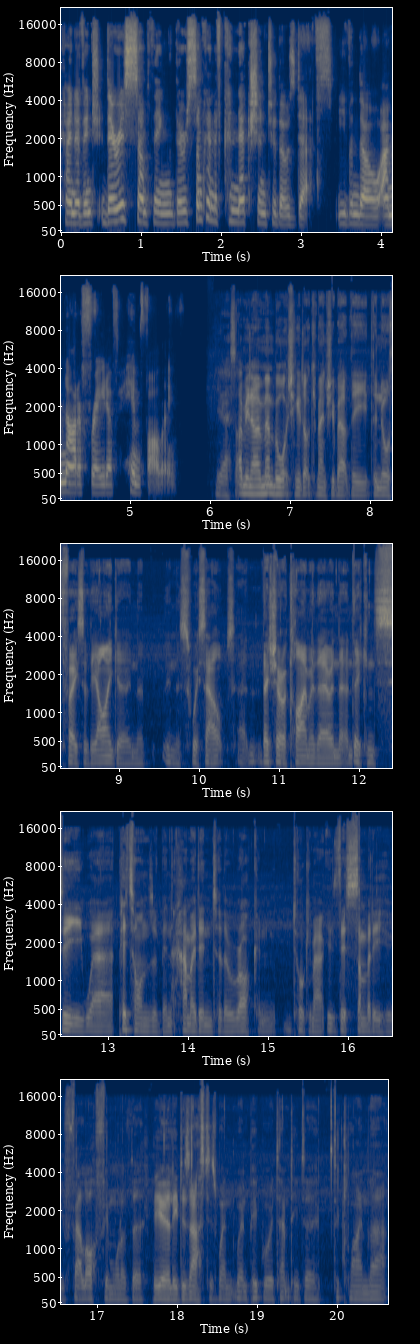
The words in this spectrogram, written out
kind of int- there is something there's some kind of connection to those deaths, even though I'm not afraid of him falling. Yes, I mean I remember watching a documentary about the, the north face of the Eiger in the in the Swiss Alps. Uh, they show a climber there, and they can see where pitons have been hammered into the rock, and talking about is this somebody who fell off in one of the, the early disasters when when people were attempting to to climb that.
